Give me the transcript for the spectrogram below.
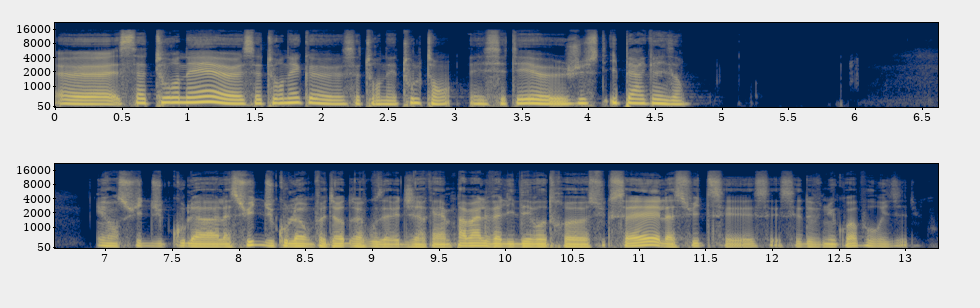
Ouais, ça tournait, ça tournait que ça tournait tout le temps et c'était juste hyper grisant. Et ensuite, du coup, la, la suite, du coup, là, on peut dire que vous avez déjà quand même pas mal validé votre succès. Et la suite, c'est- devenu quoi pour Easy du coup?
